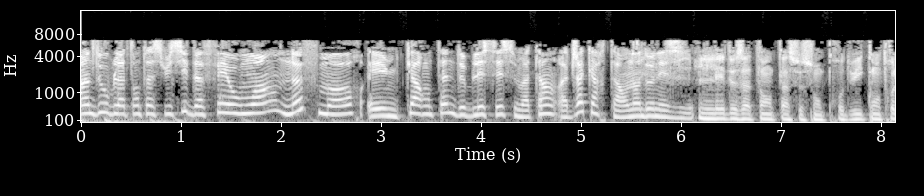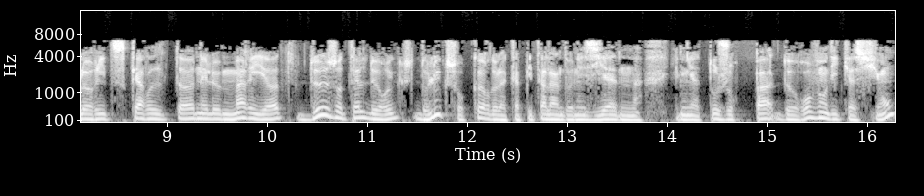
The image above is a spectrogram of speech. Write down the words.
Un double attentat suicide a fait au moins 9 morts et une quarantaine de blessés ce matin à Jakarta, en Indonésie. Les deux attentats se sont produits contre le Ritz-Carlton et le Marriott, deux hôtels de luxe, au cœur de la capitale indonésienne. Il n'y a toujours pas de revendication,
